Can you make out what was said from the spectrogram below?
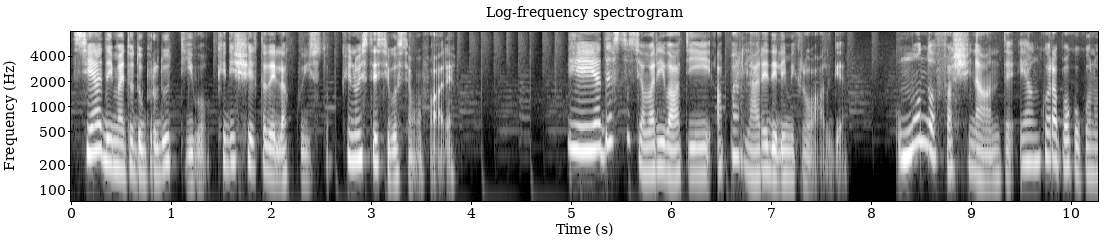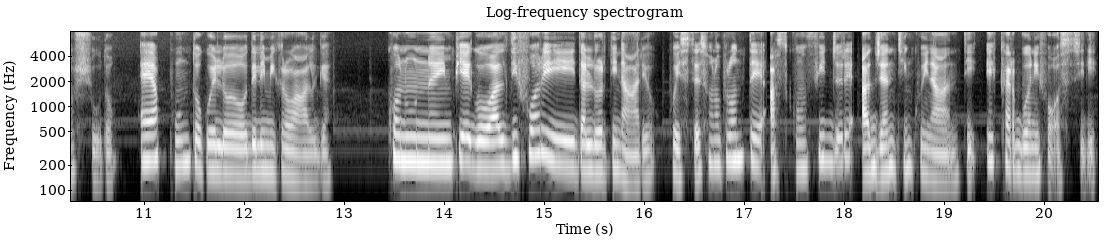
sia di metodo produttivo che di scelta dell'acquisto che noi stessi possiamo fare. E adesso siamo arrivati a parlare delle microalghe. Un mondo affascinante e ancora poco conosciuto è appunto quello delle microalghe. Con un impiego al di fuori dall'ordinario, queste sono pronte a sconfiggere agenti inquinanti e carboni fossili,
